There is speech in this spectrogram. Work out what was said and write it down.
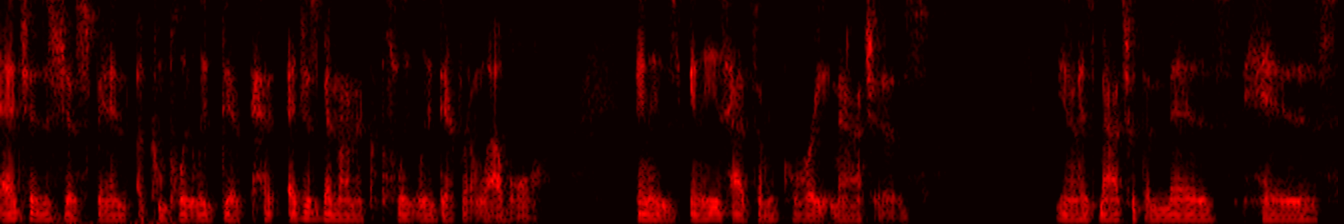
Edge has just been a completely different. Edge has been on a completely different level, and he's and he's had some great matches. You know, his match with the Miz, his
